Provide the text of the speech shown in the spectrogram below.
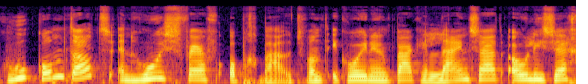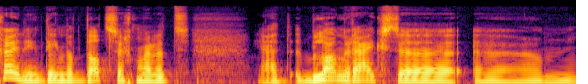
hoe komt dat en hoe is verf opgebouwd? Want ik hoor je nu een paar keer lijnzaadolie zeggen. En ik denk dat dat zeg maar het, ja, het belangrijkste ehm,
